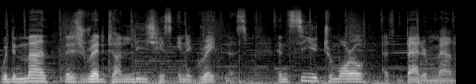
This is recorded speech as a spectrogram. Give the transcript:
with the man that is ready to unleash his inner greatness. And see you tomorrow as better men.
